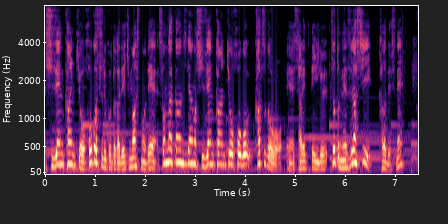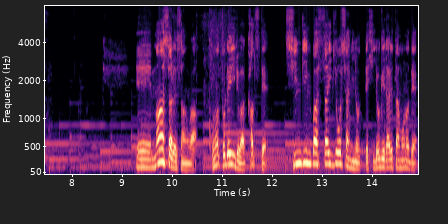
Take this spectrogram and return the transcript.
自然環境を保護することができますので、そんな感じであの自然環境保護活動を、え、されている、ちょっと珍しい方ですね。えー、マーシャルさんは、このトレイルはかつて森林伐採業者によって広げられたもので、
